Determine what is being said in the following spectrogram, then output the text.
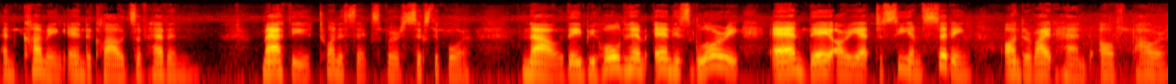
and coming in the clouds of heaven. Matthew 26, verse 64. Now they behold him in his glory, and they are yet to see him sitting on the right hand of power.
